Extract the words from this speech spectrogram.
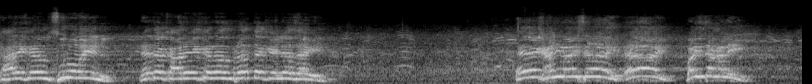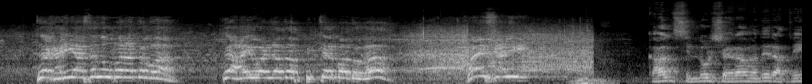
कार्यक्रम सुरू होईल. नाही तर कार्यक्रम रद्द केला जाईल. ए खाली पैसा खाली. तुला घरी असं उभं राहतो का? ते आई वडिलाचा पिक्चर पाहतो का? पैस खाली. काल सिल्लोड शहरामध्ये रात्री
